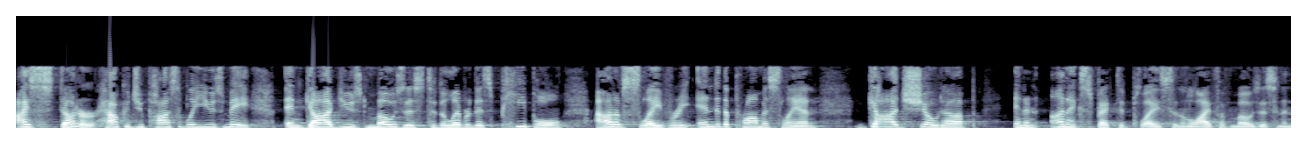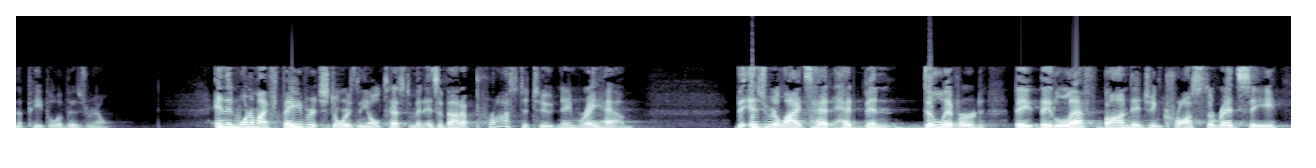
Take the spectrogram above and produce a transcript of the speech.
I stutter. How could you possibly use me? And God used Moses to deliver this people out of slavery into the promised land God showed up in an unexpected place in the life of Moses and in the people of Israel. And then one of my favorite stories in the Old Testament is about a prostitute named Rahab. The Israelites had, had been delivered. They, they left bondage and crossed the Red Sea,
